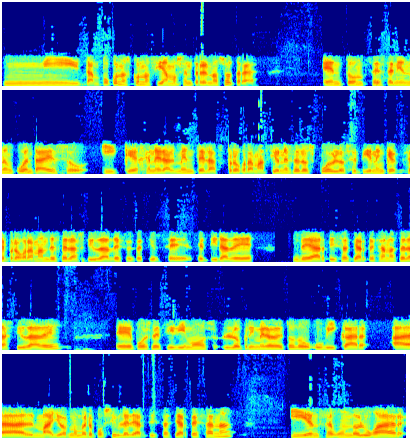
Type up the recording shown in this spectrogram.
ni tampoco nos conocíamos entre nosotras. Entonces, teniendo en cuenta eso y que generalmente las programaciones de los pueblos se tienen que se programan desde las ciudades, es decir, se, se tira de, de, artistas y artesanas de las ciudades, eh, pues decidimos lo primero de todo ubicar al mayor número posible de artistas y artesanas y en segundo lugar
